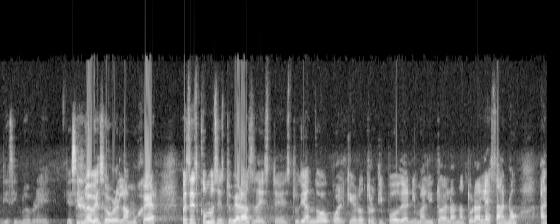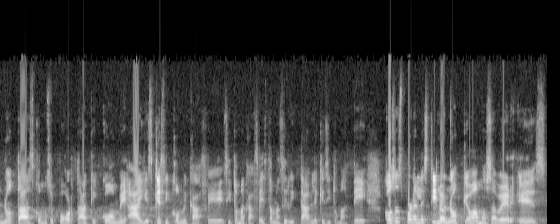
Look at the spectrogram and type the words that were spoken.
19, 19 sobre la mujer, pues es como si estuvieras este, estudiando cualquier otro tipo de animalito de la naturaleza, ¿no? Anotas cómo se porta, qué come, ay, es que si come café, si toma café está más irritable que si toma té, cosas por el estilo, ¿no? Que vamos a ver es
